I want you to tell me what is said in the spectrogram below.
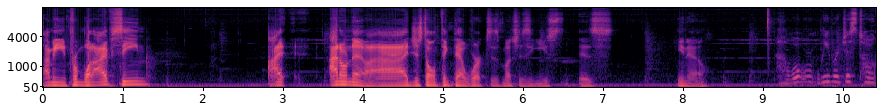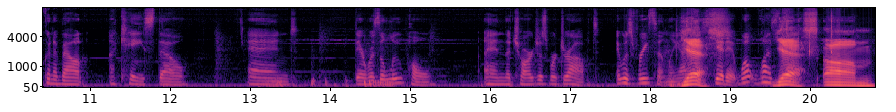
I mean, from what I've seen, I I don't know. I, just don't think that works as much as it used is. You know, Oh, what we were just talking about a case though, and there was a loophole, and the charges were dropped. It was recently. I Yes. just did it. What was that? Yes. Um.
